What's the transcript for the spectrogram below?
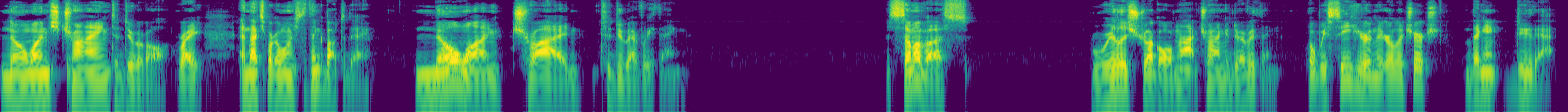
No one's trying to do it all, right? And that's what I want us to think about today. No one tried to do everything. Some of us really struggle not trying to do everything. But we see here in the early church, they didn't do that.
